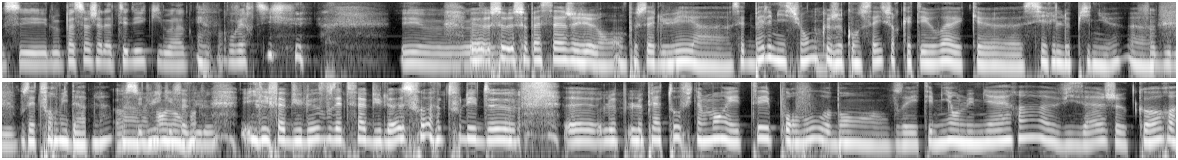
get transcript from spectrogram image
c'est le passage à la télé qui m'a converti. Et euh, euh, ce, ce, passage, on peut saluer euh, cette belle émission ah que je conseille sur KTO avec Cyril Lepigneux. fabuleux. Vous êtes formidable. Hein. Ah, c'est lui qui est fabuleux. Il est fabuleux, vous êtes fabuleuse, tous les deux. Le, le, plateau finalement a été pour vous, bon, vous avez été mis en lumière, visage, corps,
